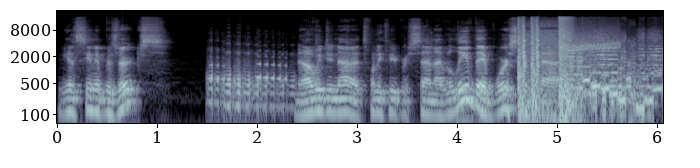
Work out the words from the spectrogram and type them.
You guys see any berserks? No, we do not at 23%. I believe they have worse than that.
